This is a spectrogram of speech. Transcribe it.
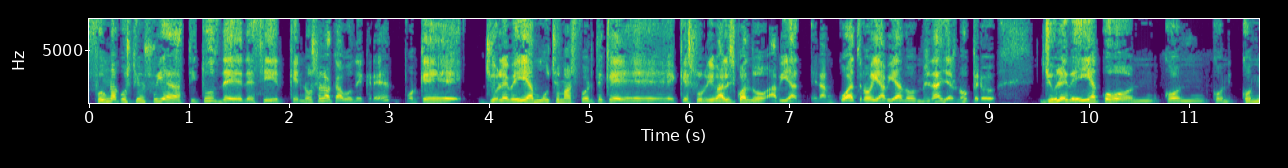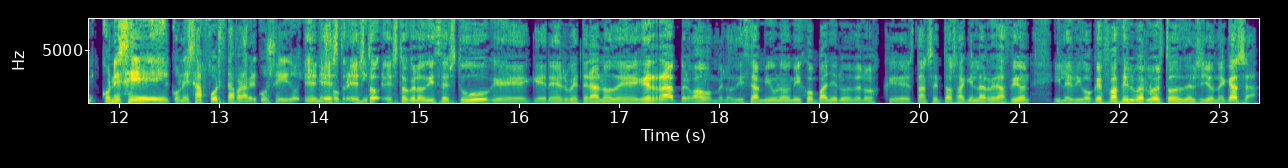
fue una cuestión suya de actitud, de decir que no se lo acabo de creer, porque yo le veía mucho más fuerte que, sus rivales cuando había, eran cuatro y había dos medallas, ¿no? Pero yo le veía con, con, ese, con esa fuerza para haber conseguido. Y eh, esto, esto, que lo dices tú, que, eres veterano de guerra, pero vamos, me lo dice a mí uno de mis compañeros de los que están sentados aquí en la redacción y le digo, qué fácil verlo esto desde el sillón de casa,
